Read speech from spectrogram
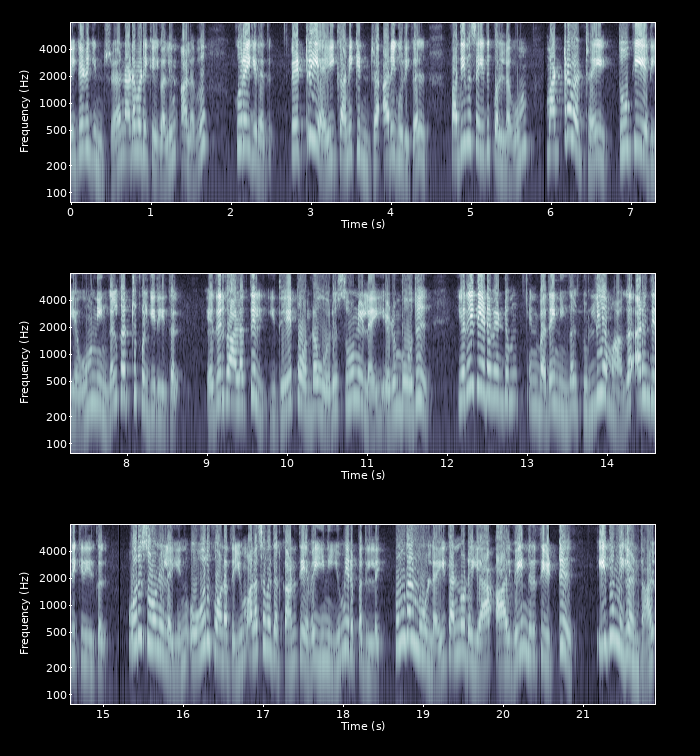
நிகழ்கின்ற நடவடிக்கைகளின் அளவு குறைகிறது. வெற்றியை கணிக்கின்ற அறிகுறிகள் பதிவு செய்து கொள்ளவும் மற்றவற்றை தூக்கி எறியவும் நீங்கள் கற்றுக்கொள்கிறீர்கள். எதிர்காலத்தில் இதே போன்ற ஒரு சூழ்நிலை எழும்போது எதை தேட வேண்டும் என்பதை நீங்கள் துல்லியமாக அறிந்திருக்கிறீர்கள். ஒரு சூழ்நிலையின் ஒவ்வொரு கோணத்தையும் அலசுவதற்கான தேவை இனியும் இருப்பதில்லை. உங்கள் மூளை தன்னுடைய ஆய்வை நிறுத்திவிட்டு இது நிகழ்ந்தால்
